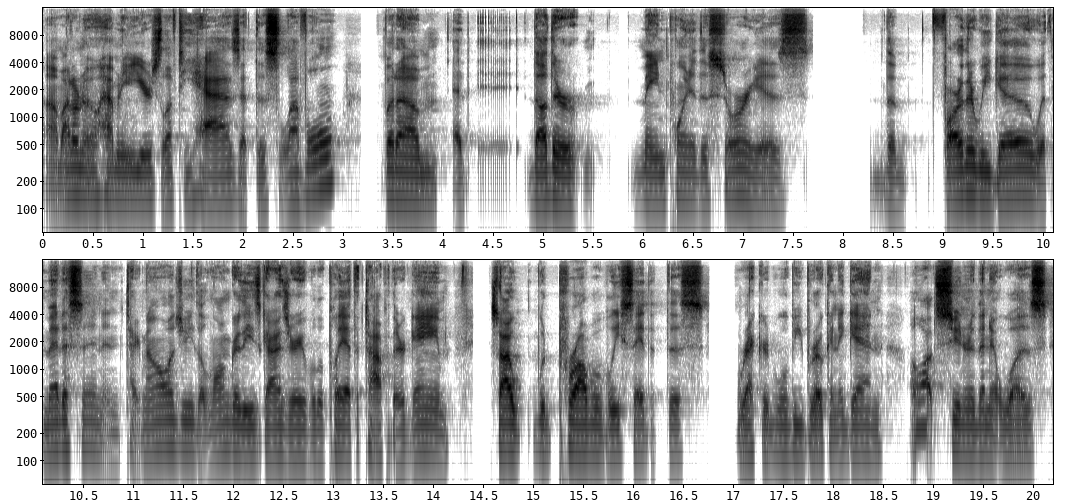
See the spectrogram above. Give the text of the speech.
Um, I don't know how many years left he has at this level, but um, at, the other main point of the story is the farther we go with medicine and technology, the longer these guys are able to play at the top of their game. So I would probably say that this record will be broken again a lot sooner than it was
